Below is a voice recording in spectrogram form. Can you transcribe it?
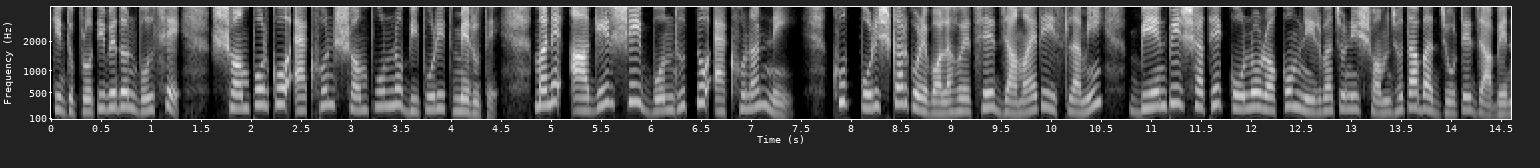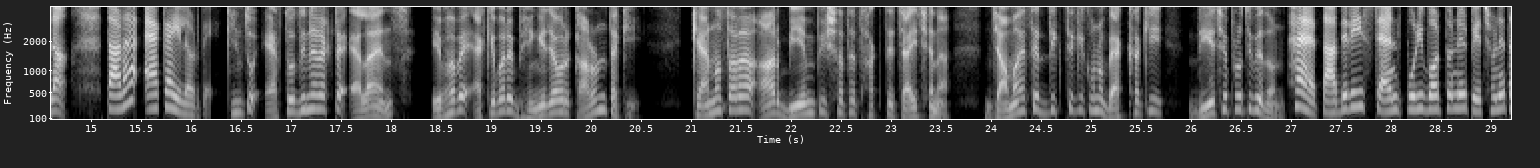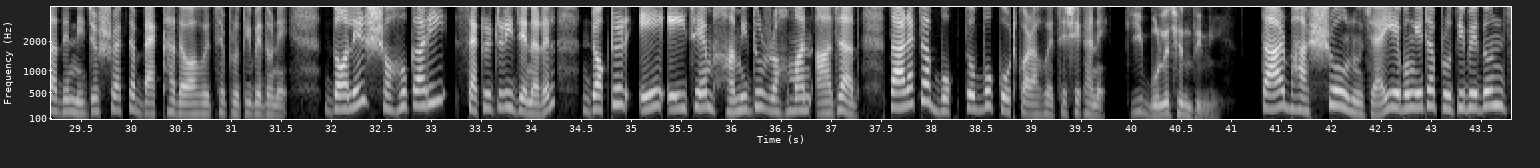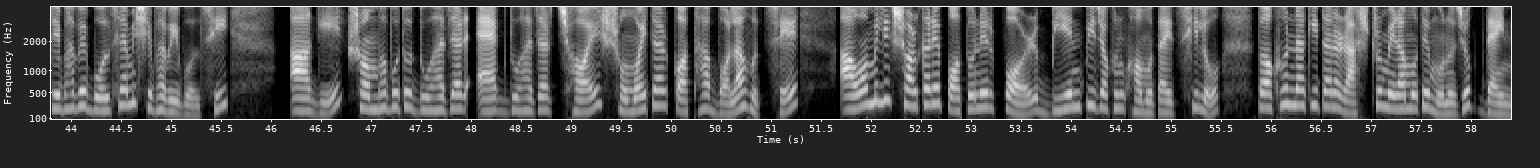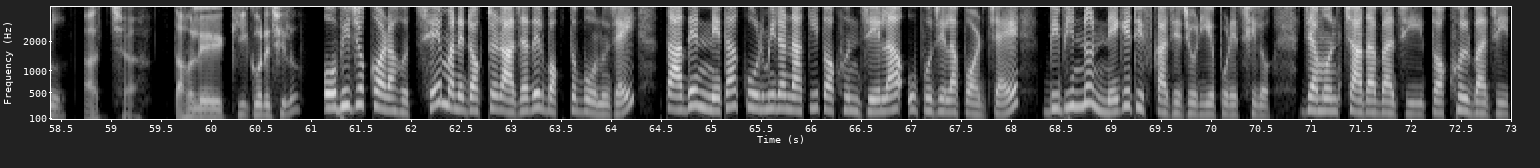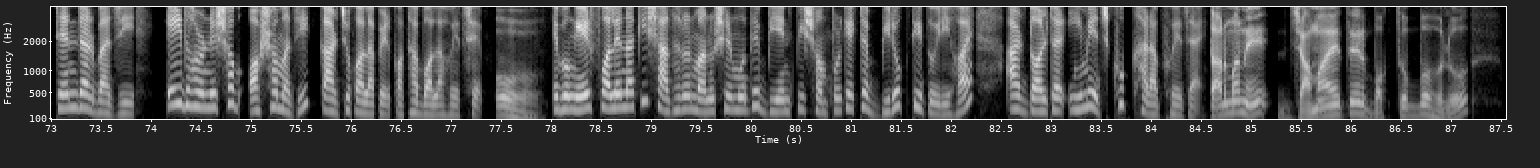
কিন্তু প্রতিবেদন বলছে সম্পর্ক এখন সম্পূর্ণ বিপরীত মেরুতে। মানে আগের সেই বন্ধুত্ব এখন আর নেই। খুব পরিষ্কার করে বলা হয়েছে জামায়াতে ইসলামী বিএনপির সাথে কোনো রকম নির্বাচনী সমঝোতা বা জোটে যাবে না। তারা একাই লড়বে। কিন্তু এতদিনের একটা অ্যালায়েন্স এভাবে একেবারে ভেঙে যাওয়ার কারণটা কি? কেন তারা আর বিএমপির সাথে থাকতে চাইছে না? জামায়াতের দিক থেকে কোনো ব্যাখ্যা কি দিয়েছে প্রতিবেদন? হ্যাঁ তাদের এই স্ট্যান্ড পরিবর্তনের পেছনে তাদের নিজস্ব একটা ব্যাখ্যা দেওয়া হয়েছে প্রতিবেদনে। দলের সহকারী সেক্রেটারি জেনারেল ড A H M Hamidur Rahman Azad তার একটা বক্তব্য কোট করা হয়েছে সেখানে। কি বলেছেন তিনি? তার ভাষ্য অনুযায়ী এবং এটা প্রতিবেদন যেভাবে বলছে আমি সেভাবেই বলছি আগে সম্ভবত দু এক দু সময়টার কথা বলা হচ্ছে আওয়ামী লীগ সরকারে পতনের পর বিএনপি যখন ক্ষমতায় ছিল তখন নাকি তারা রাষ্ট্র মেরামতে মনোযোগ দেয়নি। আচ্ছা তাহলে কি করেছিল? অভিযোগ করা হচ্ছে মানে ডক্টর আজাদের বক্তব্য অনুযায়ী তাদের নেতা কর্মীরা নাকি তখন জেলা উপজেলা পর্যায়ে বিভিন্ন নেগেটিভ কাজে জড়িয়ে পড়েছিল যেমন চাঁদাবাজি দখলবাজি টেন্ডারবাজি এই ধরনের সব অসামাজিক কার্যকলাপের কথা বলা হয়েছে। এবং এর ফলে নাকি সাধারণ মানুষের মধ্যে বিএনপি সম্পর্কে একটা বিরক্তি তৈরি হয় আর দলটার ইমেজ খুব খারাপ হয়ে যায়। তার মানে জামায়াতের বক্তব্য হল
